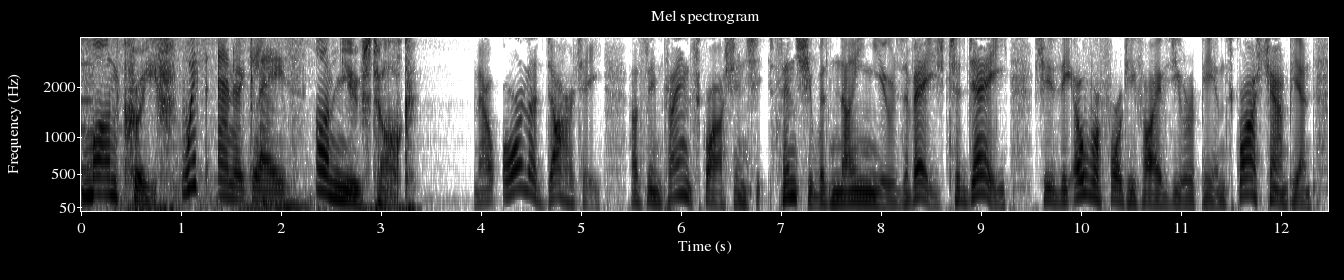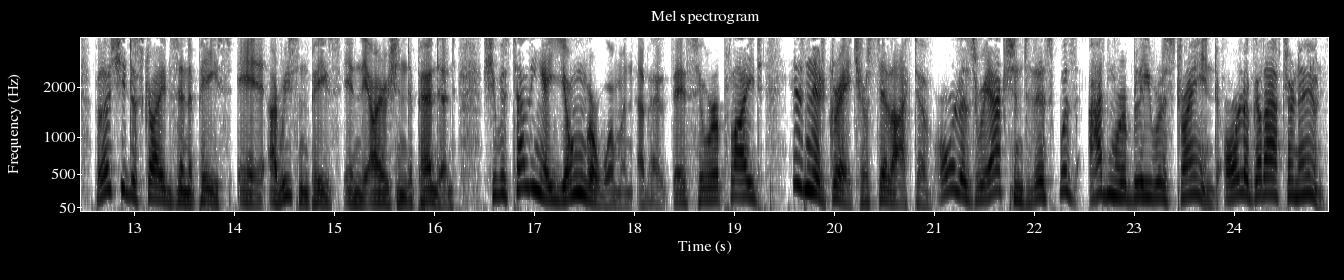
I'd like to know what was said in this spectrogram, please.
Moncrieff with Energlaze. on Newstalk. Now, Orla Doherty has been playing squash she, since she was nine years of age. Today, she's the over 45s European squash champion. But as she describes in a piece, eh, a recent piece in the Irish Independent, she was telling a younger woman about this who replied, Isn't it great you're still active? Orla's reaction to this was admirably restrained. Orla, good afternoon.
